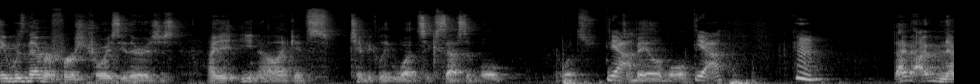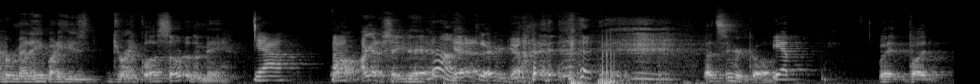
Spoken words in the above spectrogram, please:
it was never first choice either. It's just I you know like it's typically what's accessible, what's what's Yeah. available. Yeah, I've, I've never met anybody who's drank less soda than me. yeah. Wow, I gotta shake your hand. No, yeah, thank you. there we go. That's super cool. Yep. Wait, but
